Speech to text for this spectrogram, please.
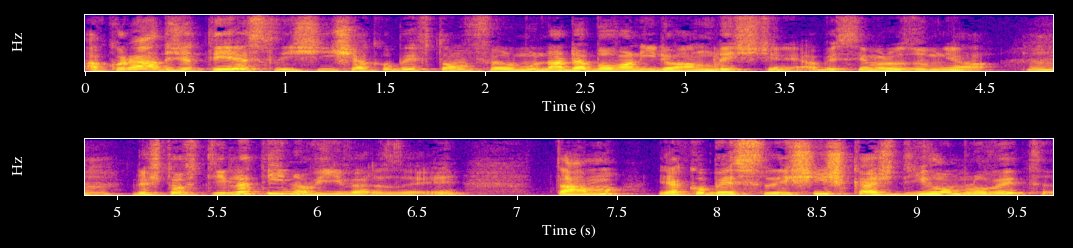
akorát, že ty je slyšíš jakoby v tom filmu nadabovaný do angličtiny, aby si jim rozuměla. Mm-hmm. Když to v této nové verzi, tam jakoby slyšíš každýho mluvit e,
